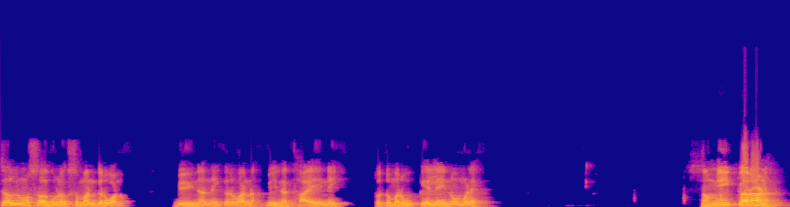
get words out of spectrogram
ચલનો સહગુણક સમાન કરવાનો. બેયના નહીં કરવાના, બેયના થાય નહીં, તો તમારે ઉકેલ ન મળે. સમીકરણ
